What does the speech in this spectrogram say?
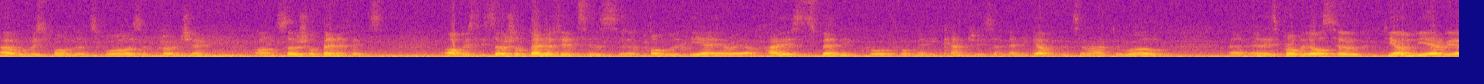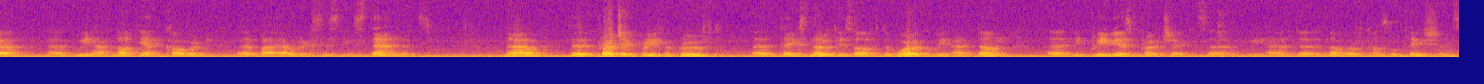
our respondents was a project on social benefits obviously social benefits is uh, probably the area of highest spending for, for many countries and many governments around the world. And, and it's probably also the only area uh, we have not yet covered uh, by our existing standards. Now, the project brief approved uh, takes notice of the work we had done uh, in previous projects. Uh, we had a number of consultations,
